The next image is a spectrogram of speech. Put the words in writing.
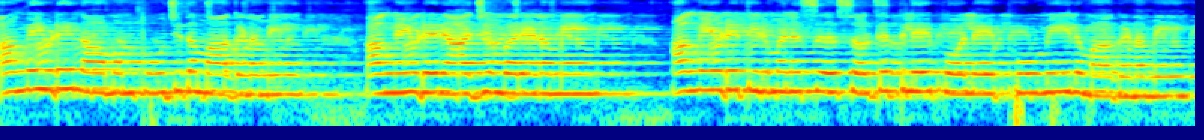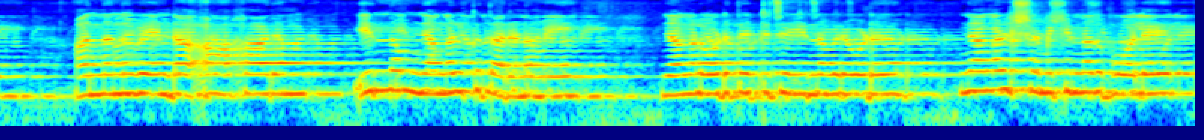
അങ്ങയുടെ നാമം പൂജിതമാകണമേ. അങ്ങയുടെ രാജ്യം വരണമേ. അങ്ങയുടെ തിരുമനസ് സ്വർഗത്തിലെ പോലെ ഭൂമിയിലുമാകണമേ. അന്നു വേണ്ട ആഹാരം ഇന്നും ഞങ്ങൾക്ക് തരണമേ. ഞങ്ങളോട് തെറ്റ് ചെയ്യുന്നവരോട് ഞങ്ങൾ ക്ഷമിക്കുന്നത് പോലെ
